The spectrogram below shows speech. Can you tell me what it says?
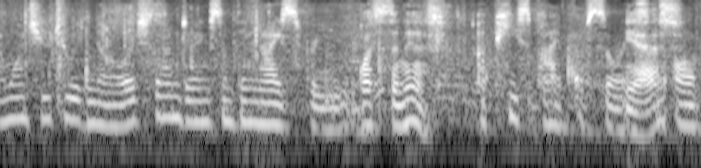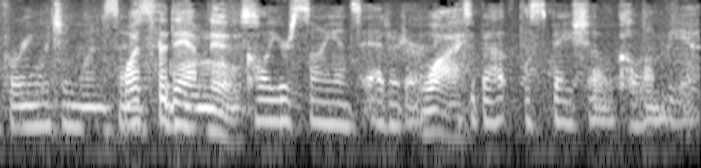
I want you to acknowledge that I'm doing something nice for you. What's the news? A peace pipe of sorts. Yes? An offering, which in one sense. What's the damn news? Call your science editor. Why? It's about the space shuttle Columbia.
